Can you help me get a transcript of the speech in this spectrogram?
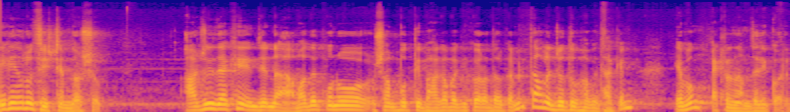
এটাই হলো সিস্টেম, দর্শক। আর যদি দেখেন যে না, আমাদের কোনো সম্পত্তি ভাগাভাগি করা দরকার নেই, তাহলে যৌথভাবে থাকেন এবং একটা নামজারি করেন।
